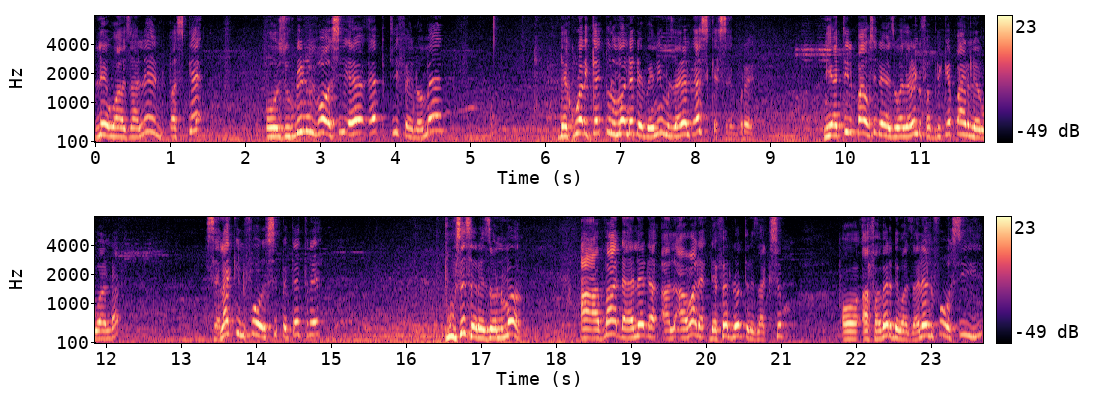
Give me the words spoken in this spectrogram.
les Ouazalènes, parce que aujourd'hui nous vivons aussi un, petit phénomène de croire que tout le monde est devenu Mouzalène. Est-ce que c'est vrai? N'y a-t-il pas aussi des Ouazalènes fabriqués par le Rwanda? C'est là qu'il faut aussi peut-être pousser ce raisonnement avant, d'aller, avant de faire d'autres actions en faveur de Ouazalène. Il faut aussi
